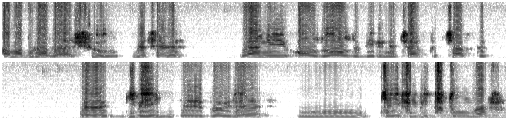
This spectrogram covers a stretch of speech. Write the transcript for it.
Ama burada şu mesele, yani oldu oldu birine çarptık çarptık e, gibi e, böyle m, keyfi bir tutum var.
